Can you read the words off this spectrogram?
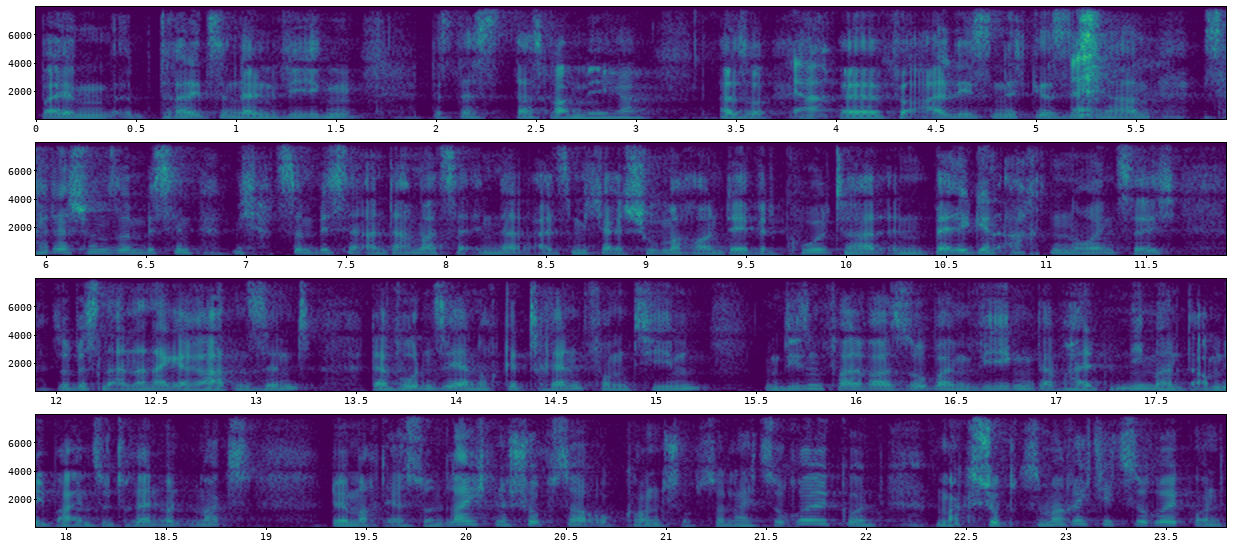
beim traditionellen Wiegen, das, das, das war mega. Also ja. äh, für all die es nicht gesehen haben, es hat ja schon so ein bisschen, mich hat es so ein bisschen an damals erinnert, als Michael Schumacher und David Coulthard in Belgien 98 so ein bisschen aneinander geraten sind. Da wurden sie ja noch getrennt vom Team. In diesem Fall war es so beim Wiegen, da war halt niemand da, um die beiden zu trennen. Und Max, der macht erst so einen leichten Schubser, Ocon schubst so leicht zurück und Max schubst mal richtig zurück und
